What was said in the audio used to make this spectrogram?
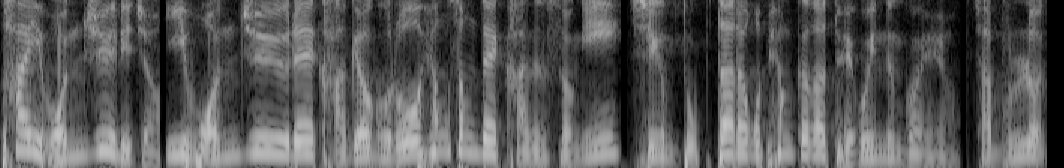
파이 원주율이죠. 이 원주율의 가격으로 형성될 가능성이 지금 높다라고 평가가 되고 있는 거예요. 자, 물론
